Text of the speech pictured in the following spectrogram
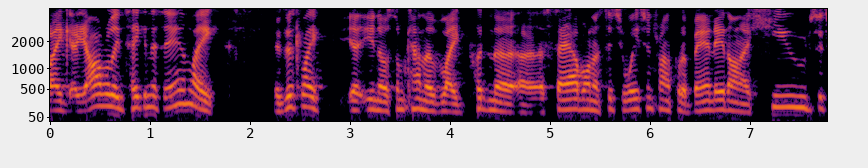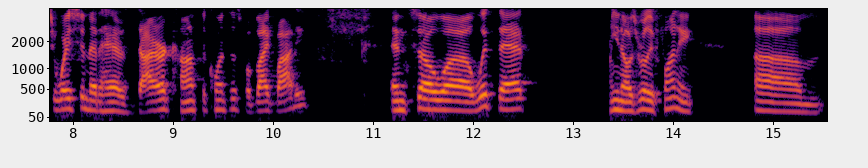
like, are y'all really taking this in? Like, is this like, you know, some kind of like putting a, a salve on a situation, trying to put a band aid on a huge situation that has dire consequences for black bodies? And so, uh, with that, you know, it's really funny. Um,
